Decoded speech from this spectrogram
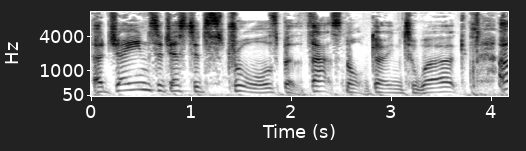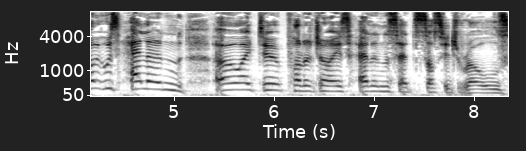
Uh, Jane suggested straws, but that's not going to work. Oh, it was Helen. Oh, I do apologise. Helen said sausage rolls.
